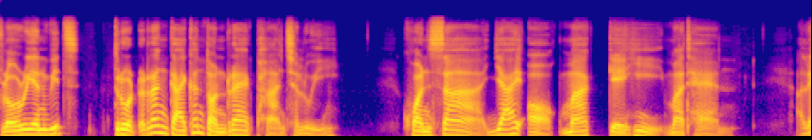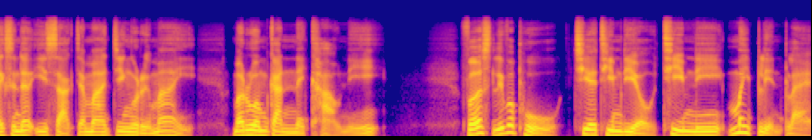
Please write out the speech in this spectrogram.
ฟลอเรียนวิทตรวจร่างกายขั้นตอนแรกผ่านฉลุย ควันซ่าย้ายออกมาร์กเกฮีมาแทน อเล็กซานเดอร์อีซากจะมาจริงหรือไม่ มารวมกันในข่าวนี้ First Liverpool เชียร์ทีมเดียวทีมนี้ไม่เปลี่ยนแปลง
